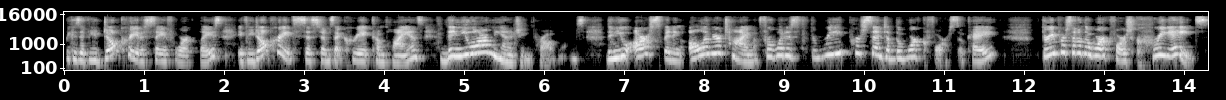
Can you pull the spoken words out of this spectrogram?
Because if you don't create a safe workplace, if you don't create systems that create compliance, then you are managing problems. Then you are spending all of your time for what is 3% of the workforce. Okay. 3% of the workforce creates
